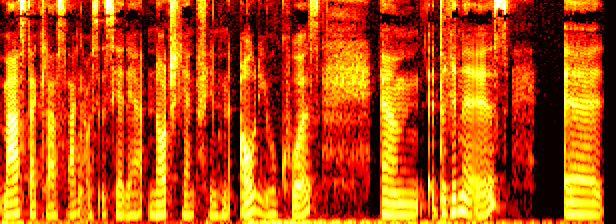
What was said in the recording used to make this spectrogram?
Masterclass sagen, aber es ist ja der Nordstern finden Audiokurs, ähm, drinne ist, äh,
